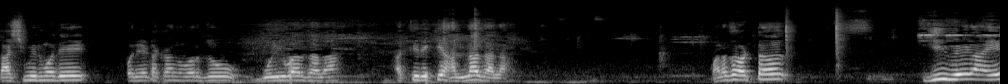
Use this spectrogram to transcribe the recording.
काश्मीरमध्ये पर्यटकांवर जो गोळीबार झाला अतिरेकी हल्ला झाला मला असं वाटतं ही वेळ आहे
